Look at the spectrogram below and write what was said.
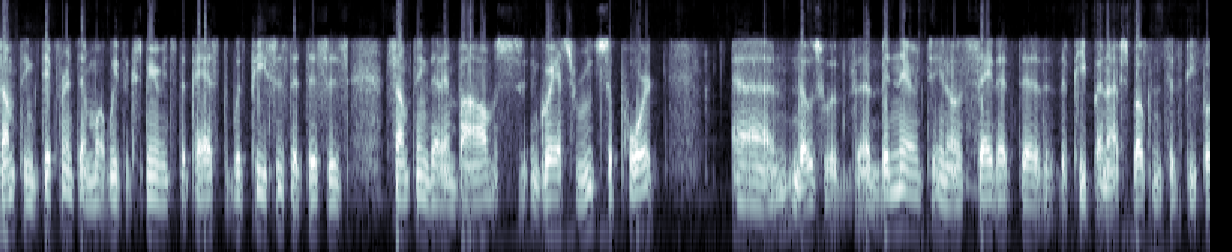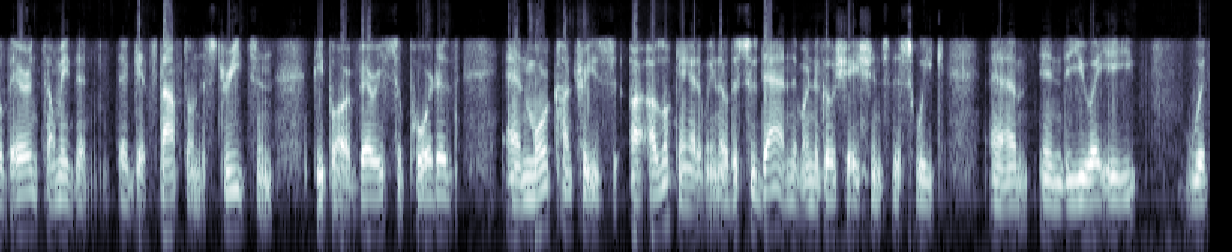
something different than what we've experienced the past with pieces. That this is something that involves grassroots support uh, those who have uh, been there, to, you know, say that the, the people, and I've spoken to the people there, and tell me that they get stopped on the streets, and people are very supportive, and more countries are, are looking at it. We know the Sudan. There were negotiations this week um, in the UAE with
